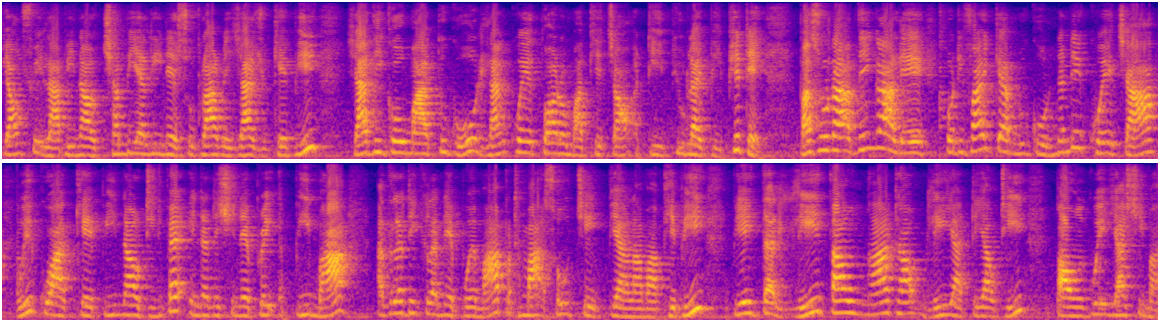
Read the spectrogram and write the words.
ပြောင်းရွှေ့လာပြီးနောက်ချန်ပီယံလိနဲ့ဆူဖလာတွေရယူခဲ့ပြီးရာသီကုန်မှာသူ့ကိုလမ်းခွဲသွားတော့မှာဖြစ်ကြောင်းအတည်ပြုလိုက်ပြီးဖြစ်တယ်ဘာစီလိုနာအသင်းကလည်း45 Camp Nou ကိုနှစ်နှစ်ခွဲကြာဝေးကွာခဲ့ပြီးနောက်ဒီဘက် International Break အပြီးမှာ Athletic Club နဲ့ပွဲမှာပထမအဆုံးချိန်ပြန်လာမှာဖြစ်ပြီးပြည်သက်45,400တယောက်ထိပါဝင်ခွင့်ရရှိမှာ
